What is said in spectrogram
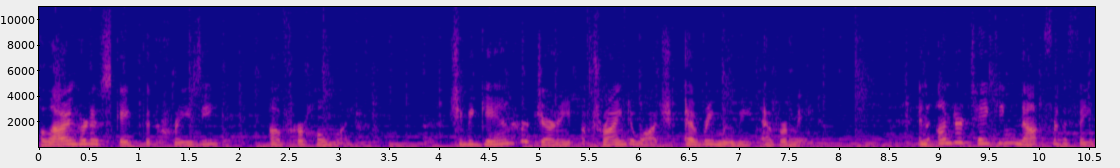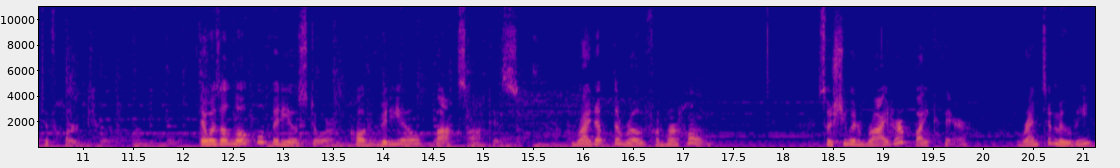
allowing her to escape the crazy of her home life. She began her journey of trying to watch every movie ever made, an undertaking not for the faint of heart. There was a local video store called Video Box Office right up the road from her home. So she would ride her bike there, rent a movie,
